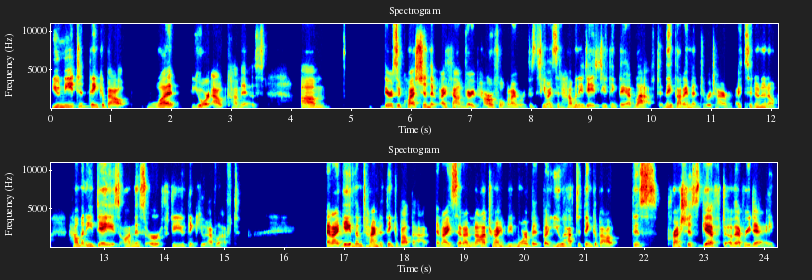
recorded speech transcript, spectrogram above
You need to think about what your outcome is. Um, there's a question that I found very powerful when I worked with this team. I said, How many days do you think they had left? And they thought I meant to retirement. I said, No, no, no. How many days on this earth do you think you have left? And I gave them time to think about that. And I said, I'm not trying to be morbid, but you have to think about this precious gift of every day.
